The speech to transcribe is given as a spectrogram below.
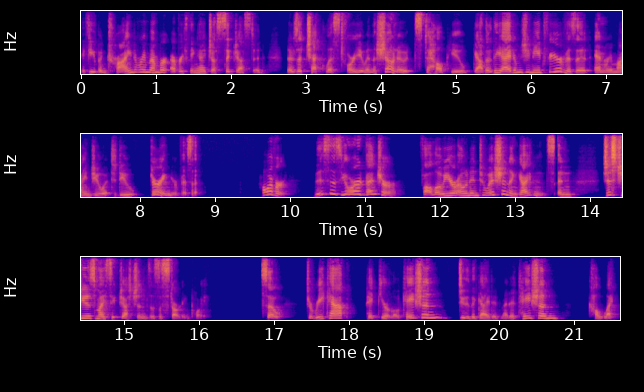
if you've been trying to remember everything I just suggested, there's a checklist for you in the show notes to help you gather the items you need for your visit and remind you what to do during your visit. However, this is your adventure. Follow your own intuition and guidance, and just use my suggestions as a starting point. So, to recap, pick your location, do the guided meditation, collect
